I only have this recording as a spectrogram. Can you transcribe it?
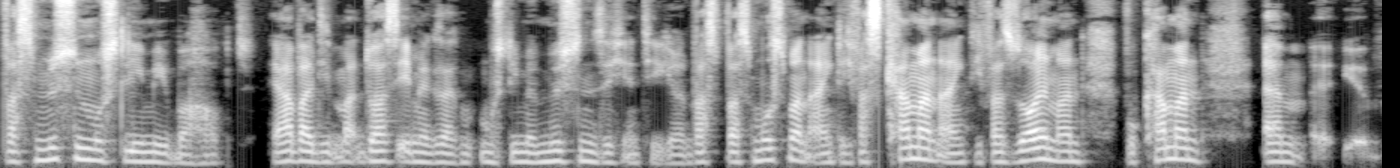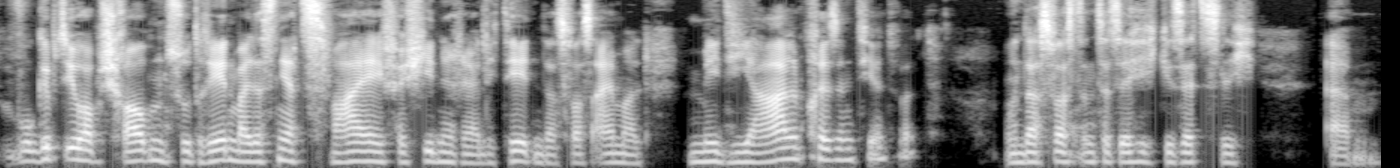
was müssen Muslime überhaupt? Ja, weil die, du hast eben ja gesagt, Muslime müssen sich integrieren. Was, was muss man eigentlich? Was kann man eigentlich? Was soll man? Wo kann man, ähm, äh, wo gibt es überhaupt Schrauben zu drehen? Weil das sind ja zwei verschiedene Realitäten. Das, was einmal medial präsentiert wird und das, was dann tatsächlich gesetzlich ähm,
